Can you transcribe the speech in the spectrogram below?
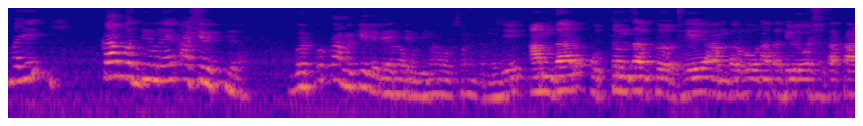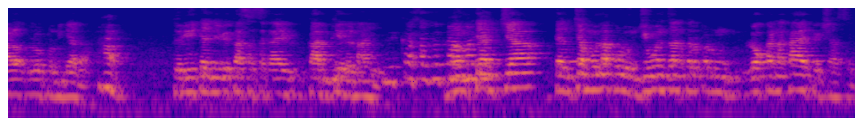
म्हणजे का मत देऊ नये असे व्यक्ती आहे. भरपूर कामं केलेली आहेत त्यांनी म्हणजे आमदार उत्तम जानकर हे आमदार होऊन आता दीड वर्षाचा काळ लोटून गेला हा तरी त्यांनी विकासाचं काय काम केलं नाही विकासाचं काम मग. त्यांच्या त्यांच्या मुलाकडून जीवन जानकरकडून लोकांना काय अपेक्षा असेल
